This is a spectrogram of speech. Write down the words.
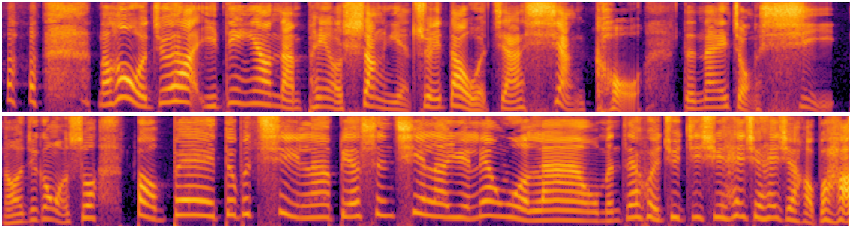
然后我就要一定要男朋友上演追到我家巷口的那一种戏，然后就跟我说：“宝贝，对不起啦，不要生气啦。”原谅我啦，我们再回去继续黑学黑学好不好？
